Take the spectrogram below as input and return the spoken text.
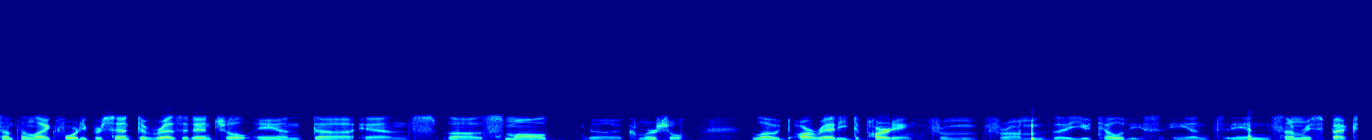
something like 40% of residential and uh, and uh, small uh, commercial load already departing from from the utilities, and in some respects,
